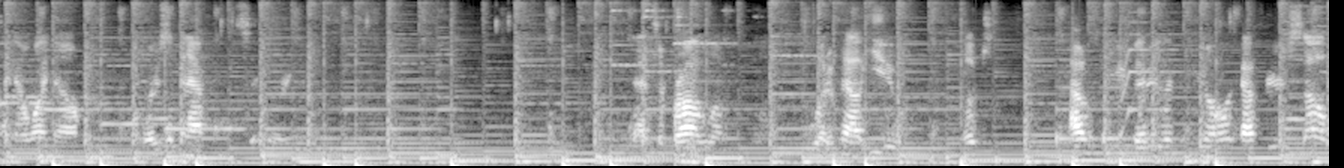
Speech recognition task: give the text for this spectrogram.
I know, I know. There's an after Sayori. That's a problem. What about you? Look, How can you be better than you don't look after yourself?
